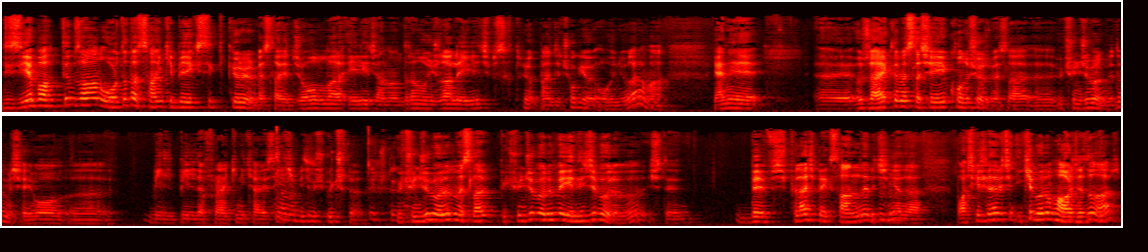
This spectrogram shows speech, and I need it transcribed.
diziye baktığım zaman orada da sanki bir eksiklik görüyorum. Mesela Joel'la Ellie canlandıran oyuncularla ilgili hiçbir sıkıntı yok. Bence çok iyi oynuyorlar ama yani e, özellikle mesela şeyi konuşuyoruz mesela 3. bölümde değil mi şey o e, Bill, Bill ile Frank'in hikayesi 2 Evet. miydi 3 3'tü. Üçtü. Üçüncü bölüm mesela üçüncü bölüm ve yedinci bölümü işte flashback sahneler için Hı hı. ya da başka şeyler için iki bölüm harcadılar.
